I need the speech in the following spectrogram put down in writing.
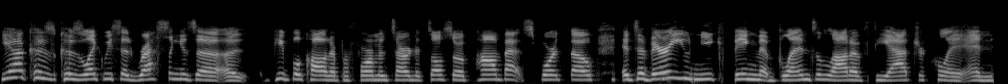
Yeah because because like we said wrestling is a, a people call it a performance art. It's also a combat sport, though. It's a very mm-hmm. unique thing that blends a lot of theatrical and, and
